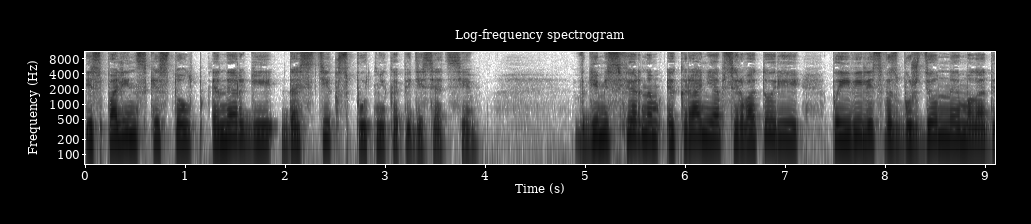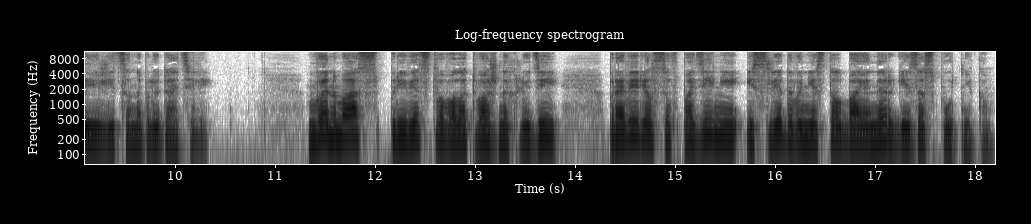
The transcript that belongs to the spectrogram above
Исполинский столб энергии достиг спутника 57. В гемисферном экране обсерватории появились возбужденные молодые лица наблюдателей. Венмас приветствовал отважных людей, проверил совпадение исследования столба энергии за спутником.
